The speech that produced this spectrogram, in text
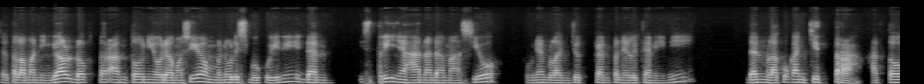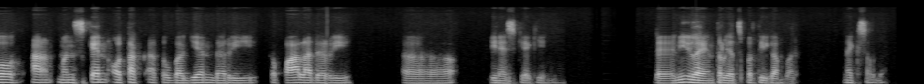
setelah meninggal, Dokter Antonio Damasio menulis buku ini dan istrinya Hana Damasio kemudian melanjutkan penelitian ini dan melakukan citra atau uh, men-scan otak atau bagian dari kepala dari uh, Ines ini. Dan inilah yang terlihat seperti gambar. Next, saudara.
